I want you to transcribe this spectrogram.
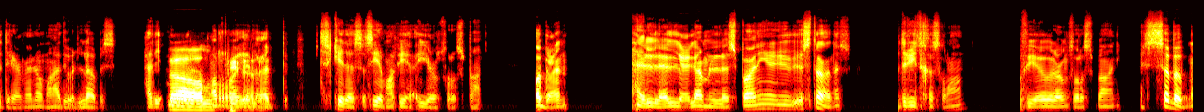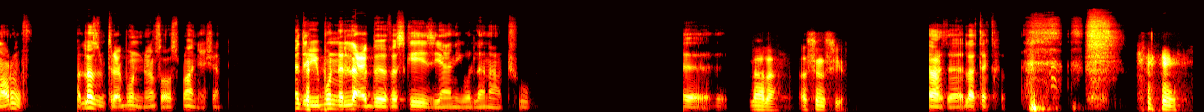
تدري عن المعلومة هذه ولا لا بس هذه مرة جديدة يلعب. تشكيله أساسية ما فيها أي عنصر إسباني. طبعا ال- الإعلام الإسباني استانس مدريد خسران وفي أول عنصر إسباني. السبب معروف. لازم تلعبون عنصر إسباني عشان. ما أدري يبون اللعب فاسكيز يعني ولا ناتشو. آه، لا لا اسنسيو لا لا تكفى.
